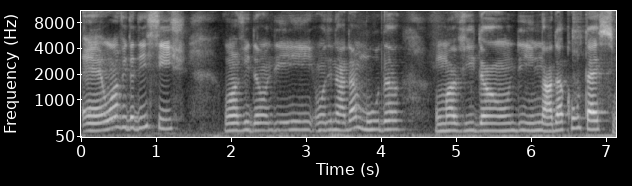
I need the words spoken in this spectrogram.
é, uma vida de cis uma vida onde, onde nada muda, uma vida onde nada acontece.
